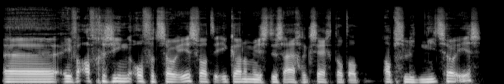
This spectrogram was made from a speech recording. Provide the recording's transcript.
Uh, even afgezien of het zo is, wat de Economist dus eigenlijk zegt dat dat absoluut niet zo is.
